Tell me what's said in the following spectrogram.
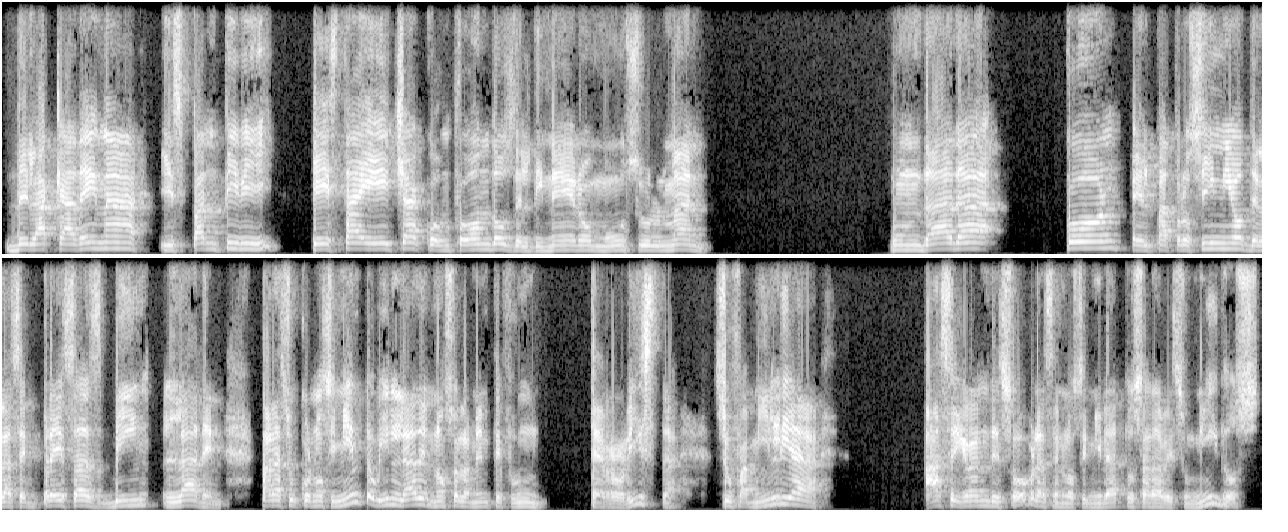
de la cadena Hispan TV que está hecha con fondos del dinero musulmán, fundada con el patrocinio de las empresas Bin Laden. Para su conocimiento, Bin Laden no solamente fue un terrorista, su familia hace grandes obras en los Emiratos Árabes Unidos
